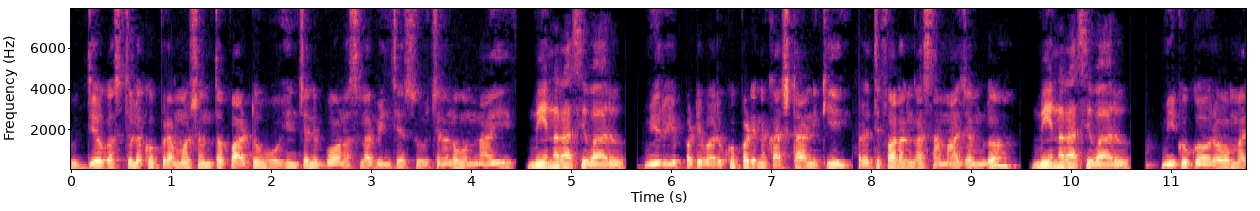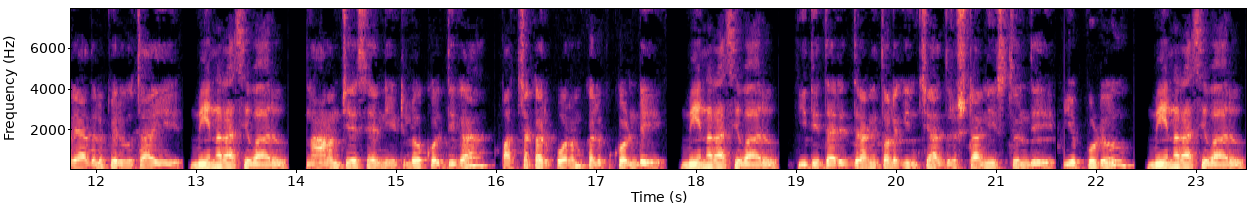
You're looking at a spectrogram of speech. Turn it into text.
ఉద్యోగస్తులకు ప్రమోషన్తో పాటు ఊహించని బోనస్ లభించే సూచనలు ఉన్నాయి. మీనరాశి వారు మీరు ఇప్పటి వరకు పడిన కష్టానికి ప్రతిఫలంగా సమాజంలో మీనరాశి వారు మీకు గౌరవ మర్యాదలు పెరుగుతాయి. మీనరాశి వారు స్నానం చేసే నీటిలో కొద్దిగా పచ్చకర్పూరం కలుపుకోండి. మీనరాశి వారు ఇది దరిద్రాన్ని తొలగించి అదృష్టాన్ని ఇస్తుంది. ఎప్పుడు? మీనరాశి వారు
